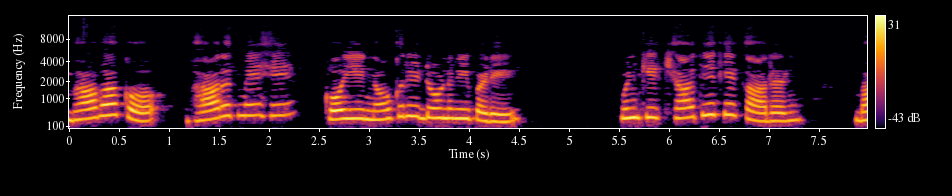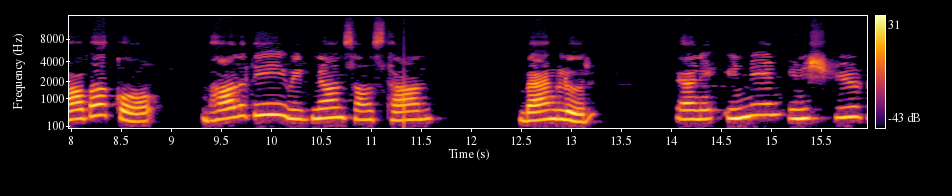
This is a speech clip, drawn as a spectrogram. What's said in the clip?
भाभा को भारत में ही कोई नौकरी ढूंढनी पड़ी। उनकी ख्याति के कारण भाभा को भारतीय विज्ञान संस्थान, बैंगलोर, यानी इंडियन इंस्टीट्यूट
